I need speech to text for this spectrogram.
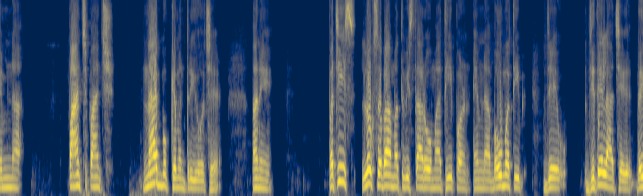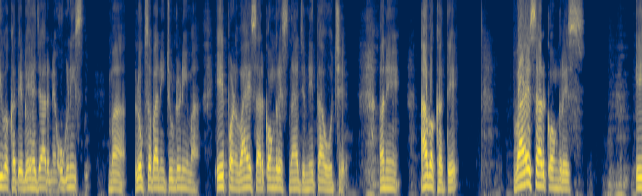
એમના પાંચ પાંચ નાયબ મુખ્યમંત્રીઓ છે. અને પચીસ લોકસભા મત વિસ્તારોમાંથી પણ એમના બહુમતી જે જીતેલા છે ગઈ વખતે બે હજાર ને ઓગણીસમાં લોકસભાની ચૂંટણીમાં એ પણ વાયએસઆર કોંગ્રેસના જ નેતાઓ છે. અને આ વખતે વાયએસઆર કોંગ્રેસ એ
